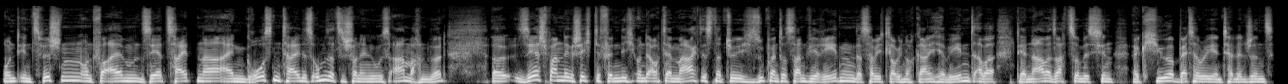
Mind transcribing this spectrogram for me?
und inzwischen und vor allem sehr zeitnah einen großen Teil des Umsatzes schon in den USA machen wird. Äh, sehr spannende Geschichte, finde ich. Und auch der Markt ist natürlich super interessant. Wir reden, das habe ich glaube ich noch gar nicht erwähnt, aber der Name sagt so ein bisschen Acure Battery Intelligence.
